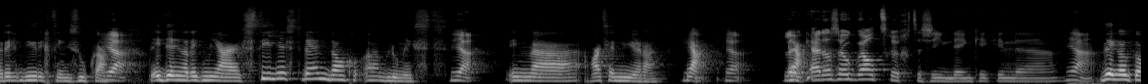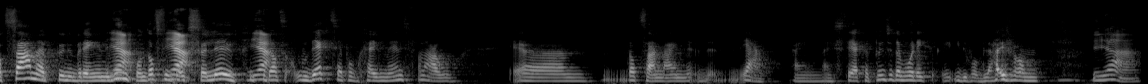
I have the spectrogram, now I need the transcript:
die richting zoeken. Ik denk dat ik meer stylist ben dan bloemist. Ja. In mijn hart en nieren. ja. ja. Leuk. Ja. dat is ook wel terug te zien, denk ik. In de, ja. Ik denk dat ik dat samen heb kunnen brengen in de Ja, winkel. En dat vind ik ook zo leuk. Dat je dat ontdekt hebt op een gegeven moment. Van nou, ehm, dat zijn mijn, eh, ja, mijn, mijn sterke punten. Daar word ik in ieder geval blij van. ja.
